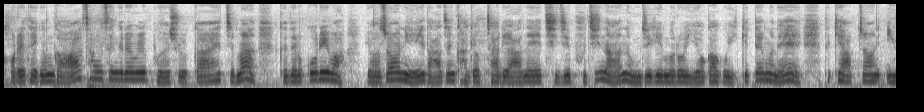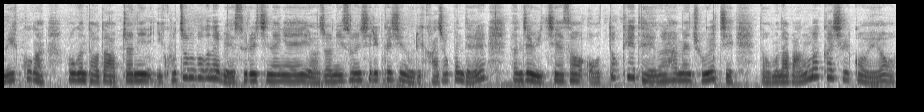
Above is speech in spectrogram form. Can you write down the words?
거래 대금과 상승 흐름을 보여줄까 했지만 그대로 꼬리와 여전히 낮은 가격 자리 안에 지지 지지부진한 움직임으로 이어가고 있기 때문에 특히 앞전 2위 구간 혹은 더더 앞전인 이 고점 부근의 매수를 진행해 여전히 손실이 크신 우리 가족분들 현재 위치에서 어떻게 대응을 하면 좋을지 너무나 막막하실 거예요.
